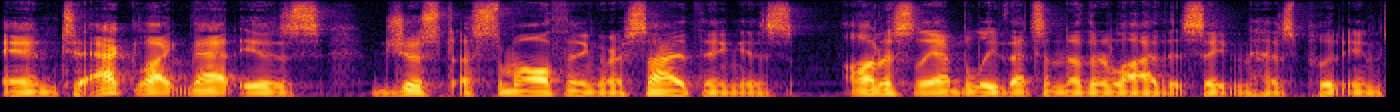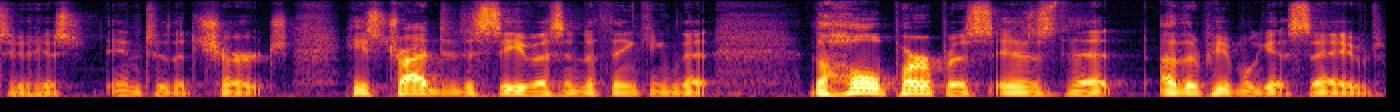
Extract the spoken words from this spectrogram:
and to act like that is just a small thing or a side thing is honestly i believe that's another lie that satan has put into his into the church he's tried to deceive us into thinking that the whole purpose is that other people get saved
